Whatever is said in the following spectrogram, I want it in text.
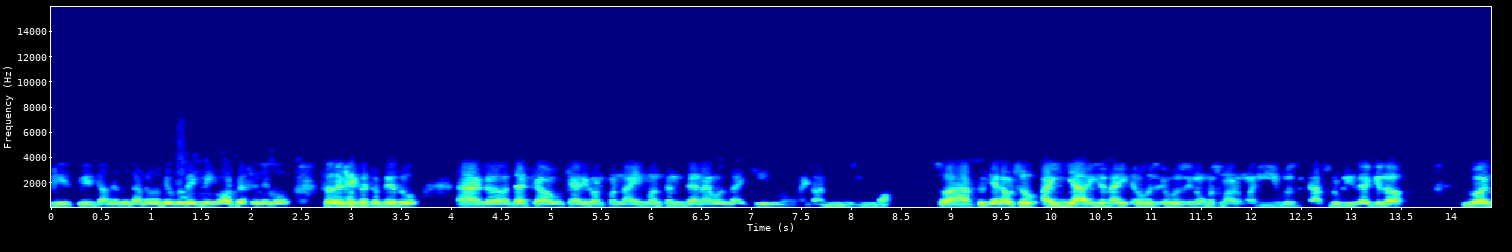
please, please, jane do, do. They were like, nahi, aur paise le lo. So like, "Acha, de do. And uh, that carried on for nine months, and then I was like, no, I can't do this anymore. So I have to get out. So I, yeah, you're right. It was it was enormous amount of money. It was absolutely regular, but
